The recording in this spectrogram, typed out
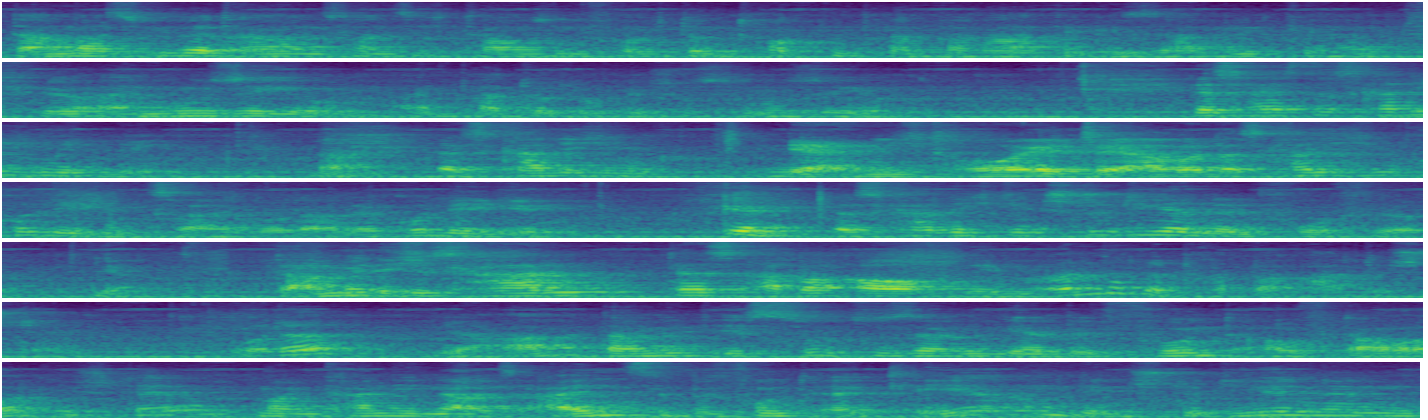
damals über 23.000 Feucht- und Trockenpräparate gesammelt gehabt für ein Museum, ein pathologisches Museum. Das heißt, das kann ich mitnehmen. Das kann ich, im, ja nicht heute, aber das kann ich einem Kollegen zeigen oder einer Kollegin. Genau. Das kann ich den Studierenden vorführen. Ja. Damit ich kann das aber auch neben andere Präparate stellen, oder? Ja, damit ist sozusagen der Befund auf Dauer gestellt. Man kann ihn als Einzelbefund erklären, den Studierenden,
